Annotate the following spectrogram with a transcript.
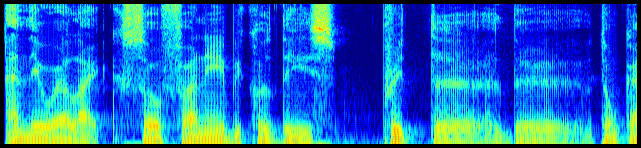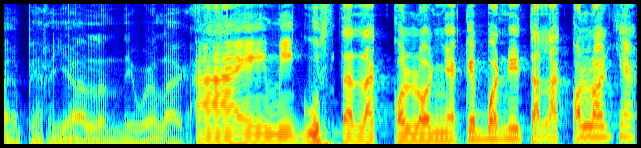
and they were like so funny because they sprit the, the Tonka Impériale and they were like, ay, me gusta la colonia, que bonita la colonia.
